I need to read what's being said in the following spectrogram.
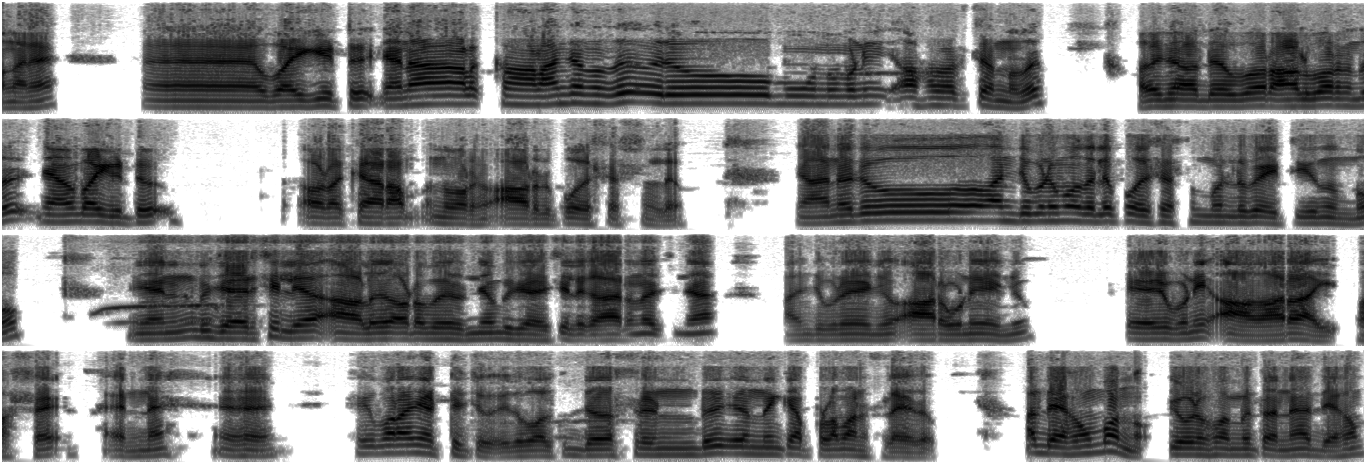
അങ്ങനെ വൈകിട്ട് ഞാൻ ആളെ കാണാൻ ചെന്നത് ഒരു മൂന്ന് മണി ആ ചെന്നത്. അത് ഞാൻ അദ്ദേഹം ആൾ പറഞ്ഞത് ഞാൻ വൈകിട്ട് അവിടെ കയറാം എന്ന് പറഞ്ഞു ആ ഒരു പോലീസ് സ്റ്റേഷനിൽ ഞാനൊരു അഞ്ചു മണി മുതൽ പോലീസ് സ്റ്റേഷൻ മുന്നിൽ വെയിറ്റ് ചെയ്ത് നിന്നു. ഞാൻ വിചാരിച്ചില്ല ആൾ അവിടെ വരുന്ന ഞാൻ വിചാരിച്ചില്ല. കാരണം എന്താ വെച്ചാൽ അഞ്ചു മണി കഴിഞ്ഞു ആറു മണി കഴിഞ്ഞു ഏഴ് മണി ആറായി പക്ഷെ എന്നെ ഹിമറ ഞെട്ടിച്ചു. ഇതുപോലത്തെ ഉദ്യോഗസ്ഥരുണ്ട് എന്ന് എനിക്ക് അപ്പോഴാണ് മനസ്സിലായത്. അദ്ദേഹം വന്നു. യൂണിഫോമിൽ തന്നെ അദ്ദേഹം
